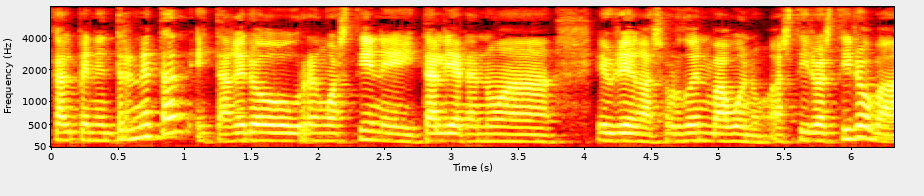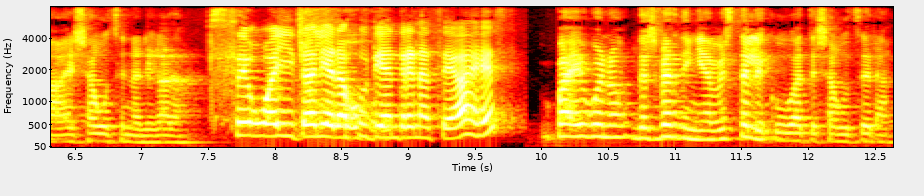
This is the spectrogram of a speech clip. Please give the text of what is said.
kalpen entrenetan, eta gero urrengo astien e, Italiara noa euregaz. Orduen, ba, bueno, astiro astiro, ba, ezagutzen ari gara. Ze guai Italiara jutia entrenatzea, ez? Bai, bueno, desberdina, beste leku bat ezagutzera.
